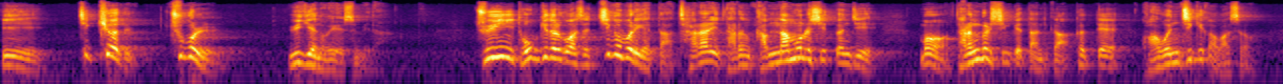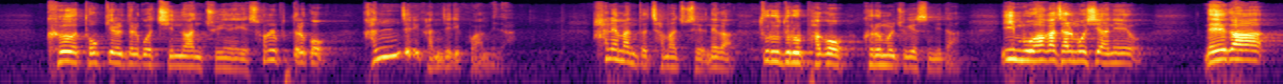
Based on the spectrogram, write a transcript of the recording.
이 찍혀 죽을 위기에 놓여 있습니다. 주인이 도끼 들고 와서 찍어버리겠다. 차라리 다른 감나무를 심든지 뭐 다른 걸 심겠다니까 그때 과원지기가 와서 그 도끼를 들고 진노한 주인에게 손을 붙들고 간절히 간절히 구합니다. 한 해만 더 참아주세요. 내가 두루두루 파고 걸음을 주겠습니다. 이 무화가 잘못이 아니에요. 내가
